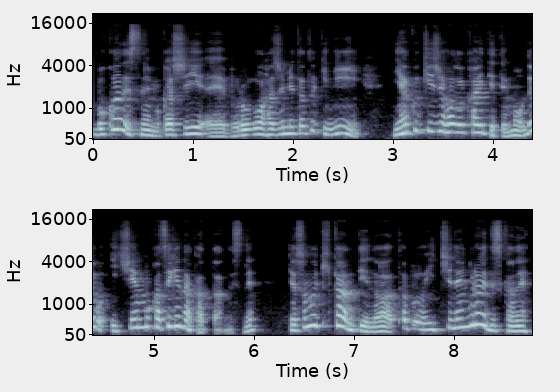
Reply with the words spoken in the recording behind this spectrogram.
僕はですね、昔、えブログを始めたときに、200記事ほど書いてても、でも1円も稼げなかったんですね。で、その期間っていうのは多分1年ぐらいですかね、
